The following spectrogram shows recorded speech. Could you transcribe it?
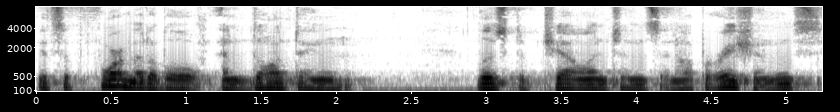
It's a formidable and daunting list of challenges and operations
